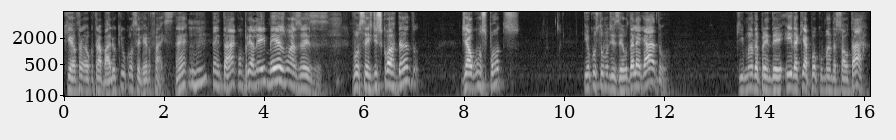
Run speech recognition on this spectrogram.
que é o, tra o, trabalho que o conselheiro faz, né? Uhum. Tentar cumprir a lei, mesmo às vezes vocês discordando de alguns pontos. E eu costumo dizer, o delegado que manda prender e daqui a pouco manda soltar,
